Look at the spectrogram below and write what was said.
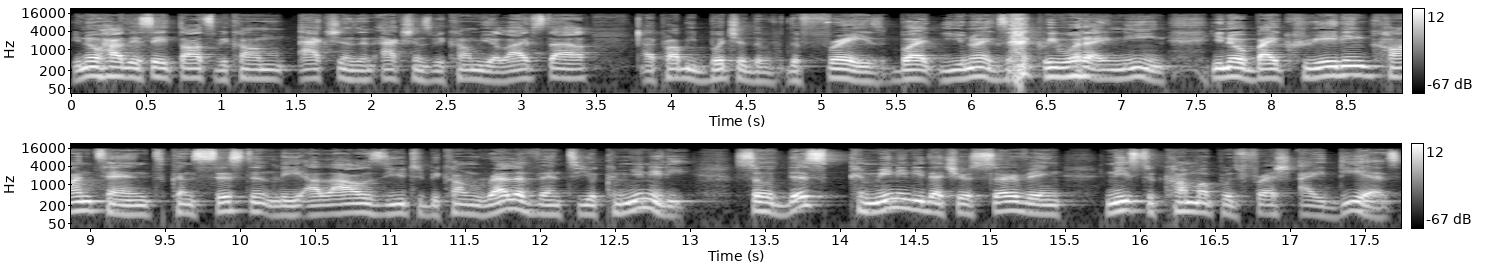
You know how they say thoughts become actions and actions become your lifestyle? I probably butchered the, the phrase, but you know exactly what I mean. You know, by creating content consistently allows you to become relevant to your community. So, this community that you're serving needs to come up with fresh ideas.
